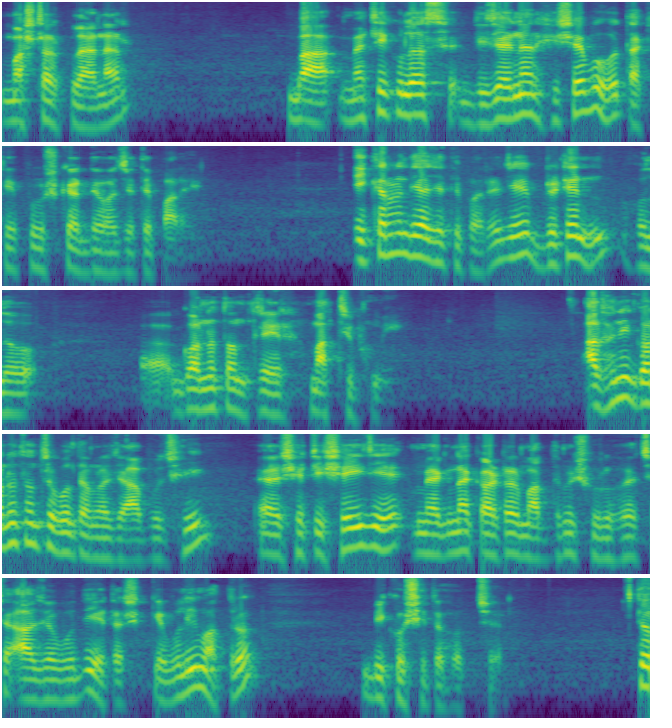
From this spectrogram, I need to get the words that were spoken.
মাস্টার প্ল্যানার বা ম্যাটিকুলাস ডিজাইনার হিসেবেও তাকে পুরস্কার দেওয়া যেতে পারে। এই কারণে দেওয়া যেতে পারে যে ব্রিটেন হলো গণতন্ত্রের মাতৃভূমি। আধুনিক গণতন্ত্র বলতে আমরা যা বুঝি সেটি সেই যে ম্যাগনা কার্টার মাধ্যমে শুরু হয়েছে, আজ অবধি এটা কেবলই মাত্র বিকশিত হচ্ছে। তো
